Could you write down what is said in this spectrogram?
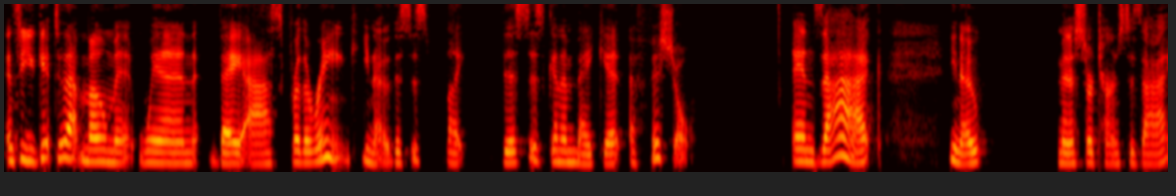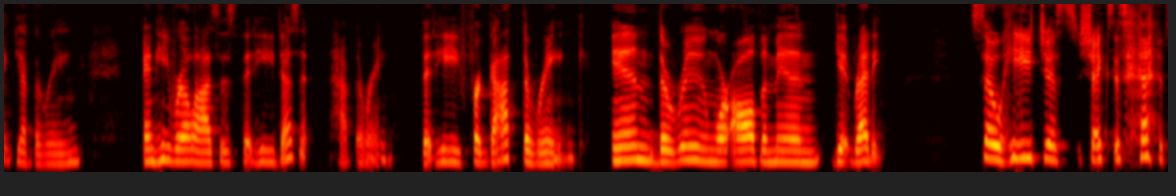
And so you get to that moment when they ask for the ring. You know, this is like, this is going to make it official. And Zach, you know, minister turns to Zach, you have the ring, and he realizes that he doesn't have the ring, that he forgot the ring in the room where all the men get ready. So he just shakes his head.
